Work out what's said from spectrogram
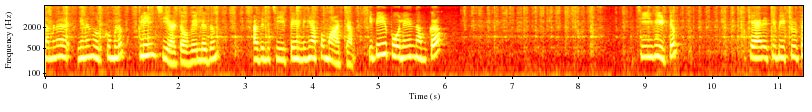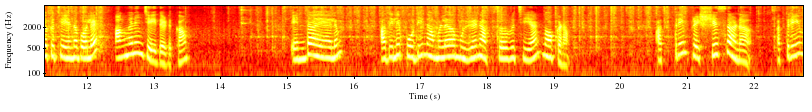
നമ്മൾ ഇങ്ങനെ നുറുക്കുമ്പോഴും ക്ലീൻ ചെയ്യാം കേട്ടോ വല്ലതും അതിൽ ചീത്തയുണ്ടെങ്കിൽ അപ്പോൾ മാറ്റാം. ഇതേപോലെ നമുക്ക് ചീവിയിട്ടും ക്യാരറ്റ് ബീട്രൂട്ടൊക്കെ ചെയ്യുന്ന പോലെ അങ്ങനെയും ചെയ്തെടുക്കാം. എന്തായാലും അതിലെ പൊടി നമ്മൾ മുഴുവൻ അബ്സർവ് ചെയ്യാൻ നോക്കണം. അത്രയും പ്രഷ്യസ് ആണ്. അത്രയും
